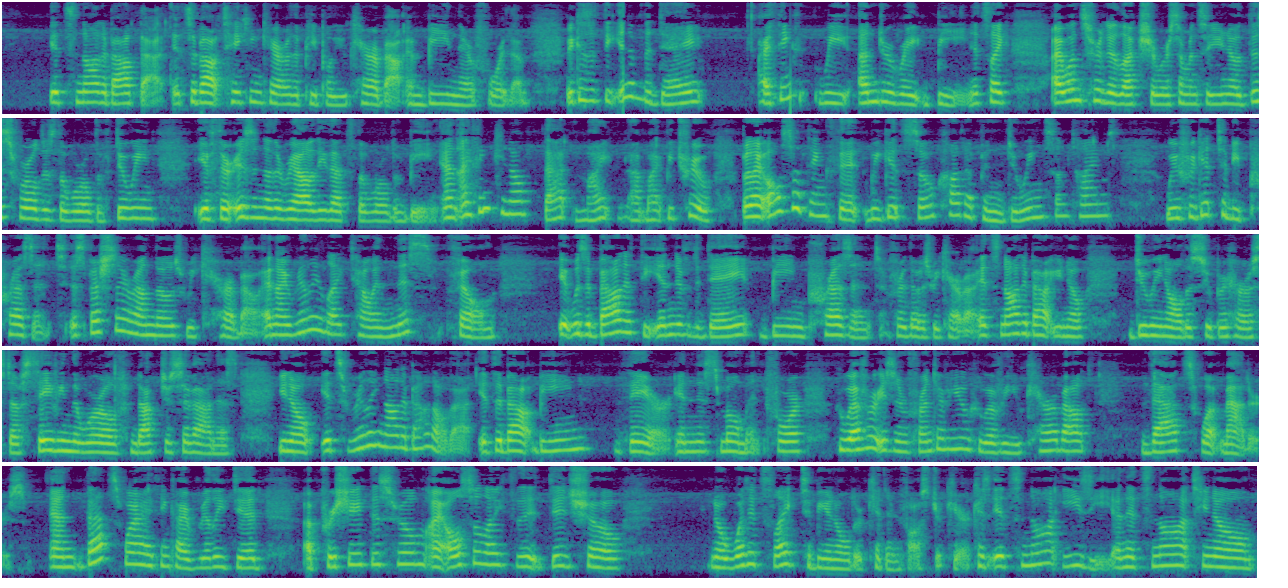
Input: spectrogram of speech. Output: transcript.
it's not about that. It's about taking care of the people you care about and being there for them. Because at the end of the day, I think we underrate being. It's like I once heard a lecture where someone said, you know, this world is the world of doing. If there is another reality, that's the world of being. And I think, you know, that might that might be true. But I also think that we get so caught up in doing sometimes we forget to be present, especially around those we care about. And I really liked how in this film it was about at the end of the day being present for those we care about. It's not about, you know, doing all the superhero stuff, saving the world from Dr. Savanas. You know, it's really not about all that. It's about being there in this moment for whoever is in front of you, whoever you care about. That's what matters. And that's why I think I really did appreciate this film. I also liked that it did show you know what it's like to be an older kid in foster care because it's not easy and it's not you know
